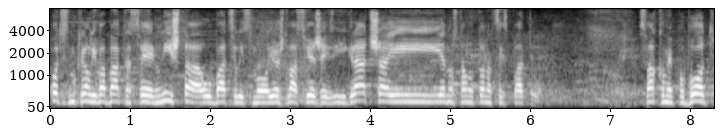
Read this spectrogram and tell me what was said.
Poslije smo krenuli bak na sve ništa, ubacili smo još dva svježe igrača i jednostavno to nam se isplatilo. Svakome po bod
